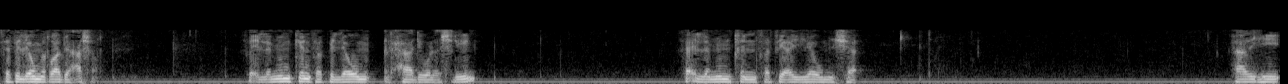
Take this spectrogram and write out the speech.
ففي اليوم الرابع عشر. فإن لم يمكن ففي اليوم الحادي والعشرين. فإن لم يمكن ففي أي يوم شاء. هذه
